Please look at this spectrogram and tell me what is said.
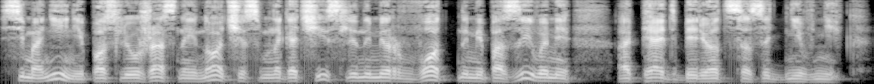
Симонини после ужасной ночи с многочисленными рвотными позывами опять берется за дневник.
